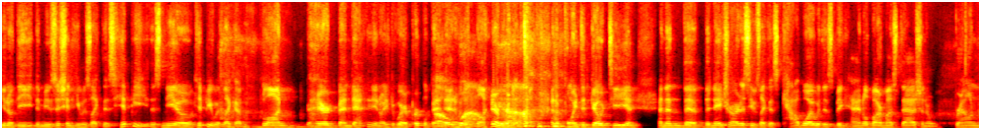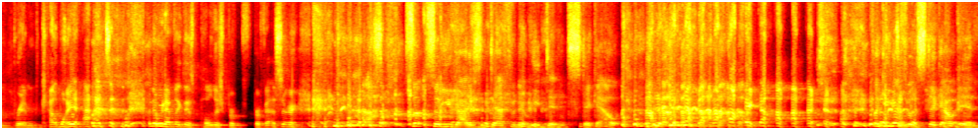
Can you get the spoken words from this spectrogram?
you know the the musician he was like this hippie, this neo hippie with like a blonde haired bandana. You know, he'd wear a purple oh, bandana Oh, wow. with blonde hair Yeah. and a pointed goatee, and and then the the nature artist he was like this cowboy with this big handlebar mustache and a brown brimmed cowboy hat, and then we'd have like this Polish pro- professor. so, so you guys definitely didn't stick out. It's like you guys would stick out in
